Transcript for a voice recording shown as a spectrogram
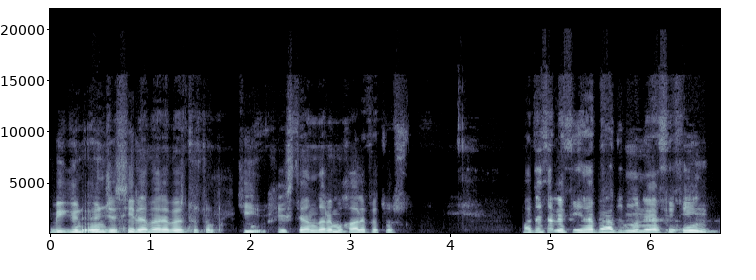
bir gün öncesiyle beraber tutun ki Hristiyanlara muhalefet olsun. Hadesele fiha ba'dul münafikin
